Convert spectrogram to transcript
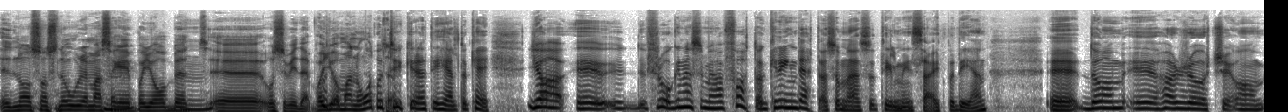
eh, någon som snor en massa grejer på jobbet eh, och så vidare. Vad gör man åt och det? tycker att det är helt okej. Ja, eh, frågorna som jag har fått omkring detta, som är alltså till min sajt på DN, eh, de eh, har rört sig om,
